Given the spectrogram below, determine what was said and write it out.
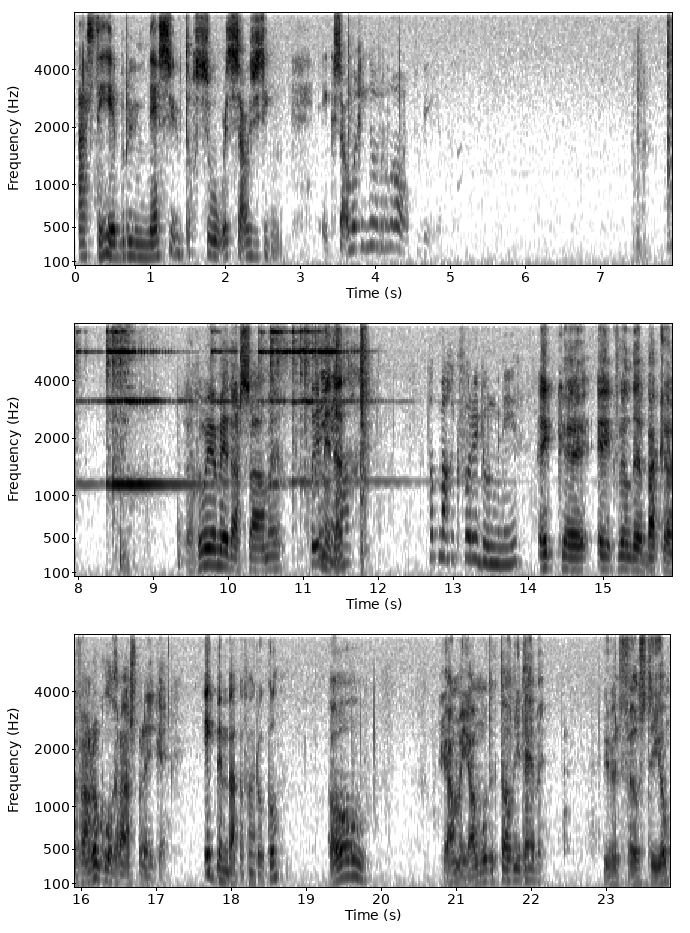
Als de heer Brunes u toch zo eens zou zien. Ik zou me geen rot weer. Goedemiddag samen. Goedemiddag. Wat mag ik voor u doen, meneer? Ik, eh, ik wil de bakker van Roekel graag spreken. Ik ben Bakker van Roekel. Oh, ja, maar jou moet ik toch niet hebben. U bent veel te jong.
